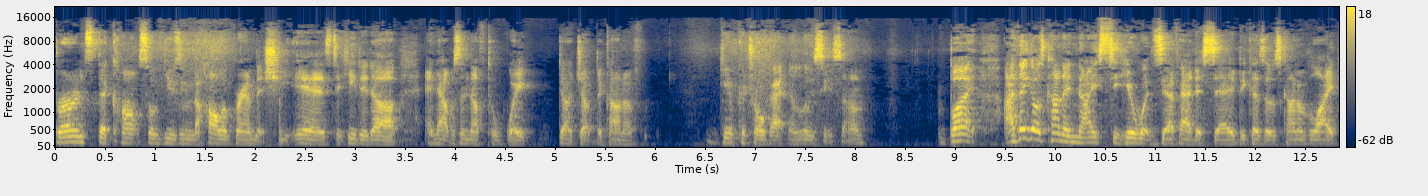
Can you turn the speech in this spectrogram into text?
Burns the console using the hologram that she is to heat it up, and that was enough to wake Dutch up to kind of give control back to Lucy. So but I think it was kind of nice to hear what Zeph had to say because it was kind of like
